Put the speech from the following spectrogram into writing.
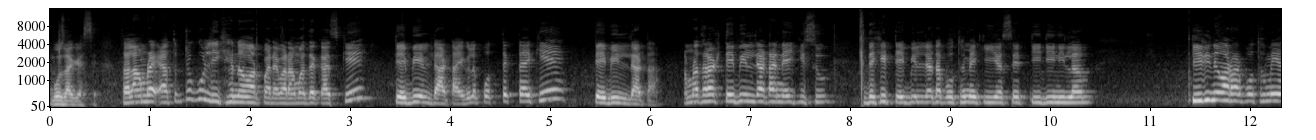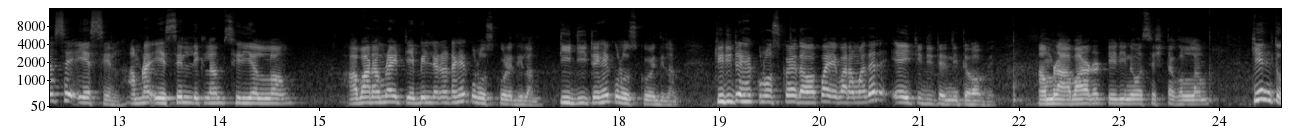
বোঝা গেছে। তাহলে আমরা এতটুকু লিখে নেওয়ার পরে এবার আমাদের কাজ কি? টেবিল ডাটা, এগুলো প্রত্যেকটাই কি? Table data. আমরা ধরো টেবিল ডাটা নেই কিছু। দেখি টেবিল ডাটা প্রথমে কি আছে? টিডি নিলাম। টিডি নেওয়ার পর প্রথমে আছে এসএল আমরা এসএল লিখলাম সিরিয়াল লং আবার আমরা এই টেবিল ডাটাটাকে ক্লোজ করে দিলাম টিডিটাকে ক্লোজ করে দিলাম। টিডিটাকে ক্লোজ করে দেওয়ার পর এবার আমাদের এই টিডিটা নিতে হবে। আমরা আবার একটা টিডি নেওয়ার চেষ্টা করলাম। কিন্তু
